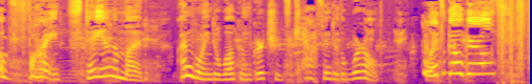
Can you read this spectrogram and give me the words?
Oh, fine. Stay in the mud. I'm going to welcome Gertrude's calf into the world. Let's go, girls.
